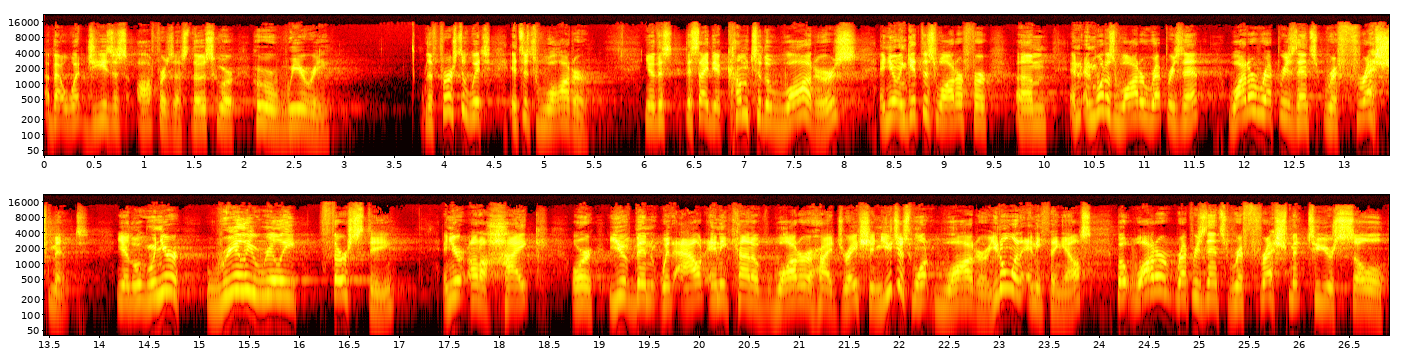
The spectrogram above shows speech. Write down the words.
about what Jesus offers us, those who are, who are weary. The first of which is it's water you know, this, this idea, come to the waters and, you know, and get this water for, um, and, and what does water represent? Water represents refreshment. You know, when you're really, really thirsty and you're on a hike or you've been without any kind of water or hydration, you just want water. You don't want anything else. But water represents refreshment to your soul.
